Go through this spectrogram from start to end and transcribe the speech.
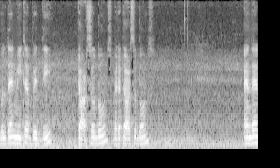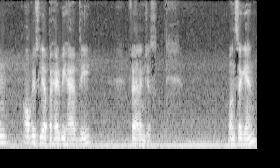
will then meet up with the tarsal bones, metatarsal bones. And then obviously up ahead we have the phalanges. Once again,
